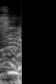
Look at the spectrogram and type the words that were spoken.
耶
